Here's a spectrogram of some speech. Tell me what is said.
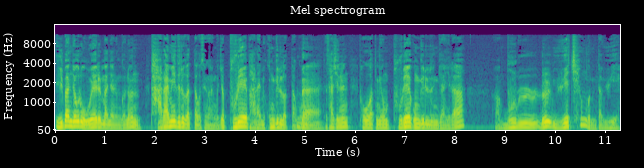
일반적으로 오해를 많이 하는 거는 바람이 들어갔다고 생각하는 거죠. 불에 바람이 공기를 넣었다고. 네. 사실은 보고 같은 경우는 불에 공기를 넣은 게 아니라 어, 물을 위에 채운 겁니다. 위에.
